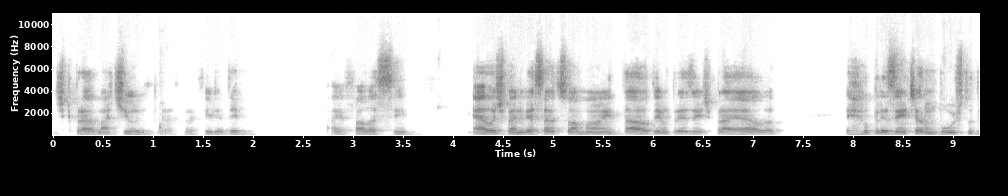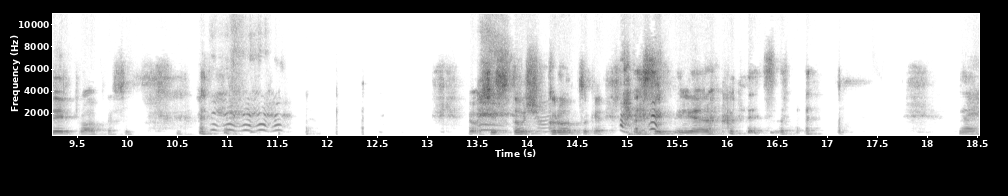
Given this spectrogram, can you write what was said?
acho que para Matilde, para a filha dele, aí fala assim, é, hoje foi aniversário de sua mãe e tal, dei um presente para ela. O presente era um busto dele próprio. Assim. Eu achei isso tão escroto, cara. Assim, era coisa. Né?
